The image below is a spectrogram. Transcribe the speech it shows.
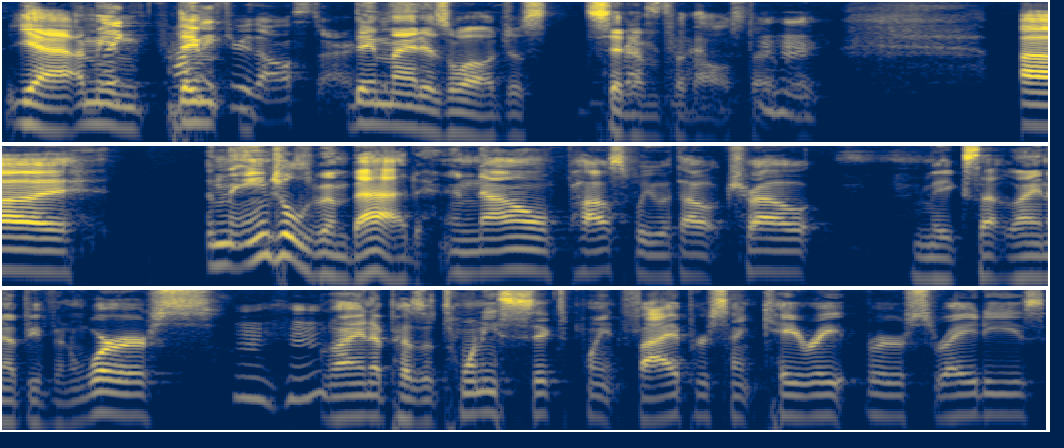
Yeah, I mean, like, probably they through the All Star. they might as well just sit him for him the. All Star break. Uh, and the Angels have been bad, and now possibly without Trout makes that lineup even worse. Mm-hmm. Lineup has a twenty six point five percent K rate versus righties,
